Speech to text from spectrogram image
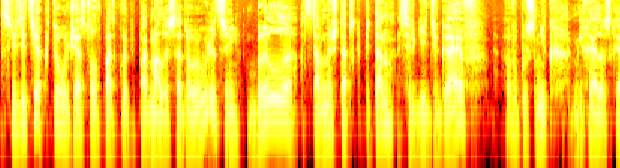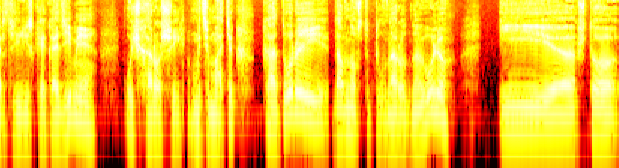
Среди тех, кто участвовал в подкопе под Малой Садовой улицей, был отставной штабс-капитан Сергей Дегаев, выпускник Михайловской артиллерийской академии, очень хороший математик, который давно вступил в народную волю, и э, что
